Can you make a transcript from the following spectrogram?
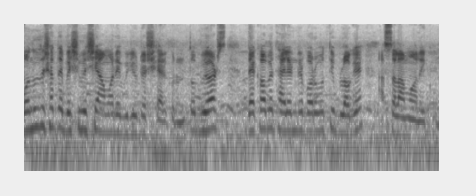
বন্ধুদের সাথে বেশি বেশি আমার এই ভিডিওটা শেয়ার করুন। তো ভিউয়ার্স দেখা হবে থাইল্যান্ডের পরবর্তী ব্লগে আসসালামু আলাইকুম।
